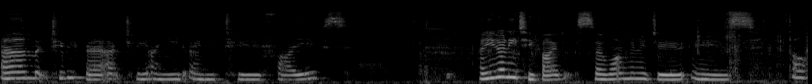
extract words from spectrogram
Um, to be fair, actually I need only two fives. I need only two fives. So what I'm going to do is, oh,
